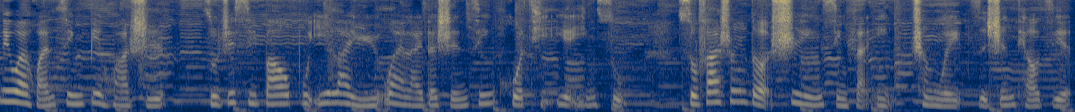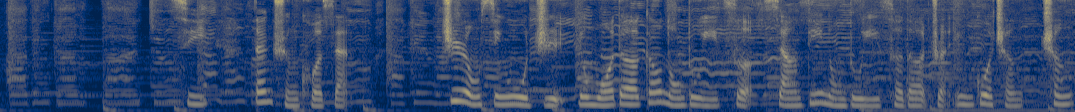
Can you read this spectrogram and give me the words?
内外环境变化时，组织细胞不依赖于外来的神经或体液因素。所发生的适应性反应称为自身调节。七、单纯扩散，脂溶性物质由膜的高浓度一侧向低浓度一侧的转运过程称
